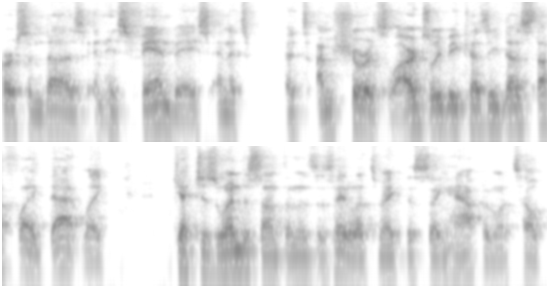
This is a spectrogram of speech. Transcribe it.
person does and his fan base, and it's it's I'm sure it's largely because he does stuff like that, like catches wind of something and says, "Hey, let's make this thing happen. Let's help.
